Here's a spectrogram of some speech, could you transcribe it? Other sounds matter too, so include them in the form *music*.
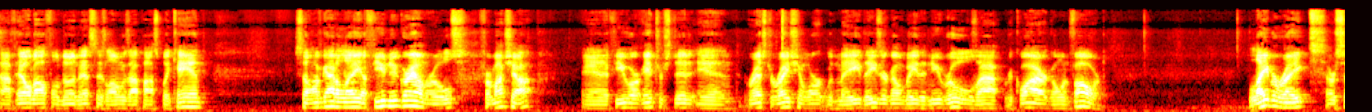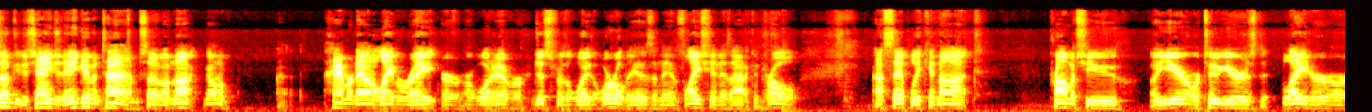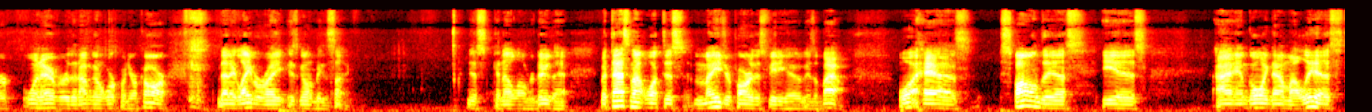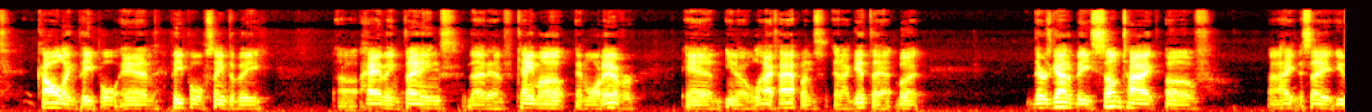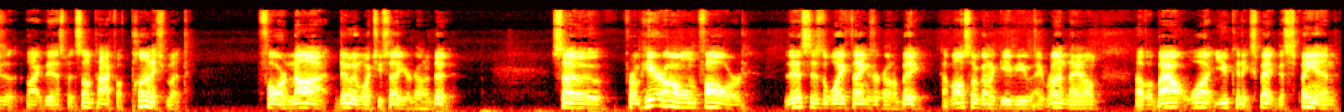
I've held off on doing this as long as I possibly can. So I've got to lay a few new ground rules for my shop. And if you are interested in restoration work with me, these are going to be the new rules I require going forward. Labor rates are subject to change at any given time, so I'm not going to uh, hammer down a labor rate or, or whatever just for the way the world is and the inflation is out of control. I simply cannot promise you a year or two years later or whenever that I'm going to work on your car, that a labor rate is going to be the same. Just can no longer do that. But that's not what this major part of this video is about. What has spawned this is I am going down my list calling people and people seem to be uh, having things that have came up and whatever and you know life happens and i get that but there's got to be some type of i hate to say it use it like this but some type of punishment for not doing what you say you're going to do. So from here on forward this is the way things are going to be. I'm also going to give you a rundown of about what you can expect to spend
